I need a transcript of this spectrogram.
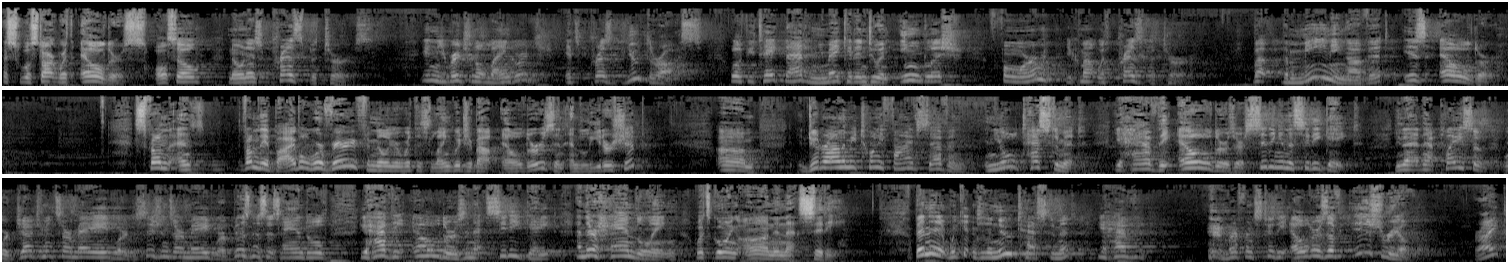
Let's, we'll start with elders, also known as presbyters. In the original language, it's presbyteros. Well, if you take that and you make it into an English form, you come out with presbyter. But the meaning of it is elder. It's from, and from the Bible, we're very familiar with this language about elders and, and leadership. Um, Deuteronomy 25 7. In the Old Testament, you have the elders are sitting in the city gate. You know, that, that place of where judgments are made, where decisions are made, where business is handled. You have the elders in that city gate, and they're handling what's going on in that city. Then we get into the New Testament, you have reference to the elders of Israel, right?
